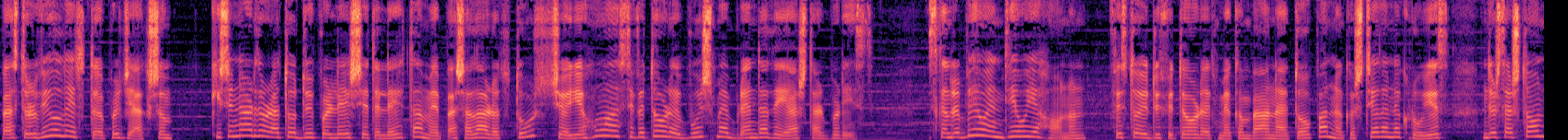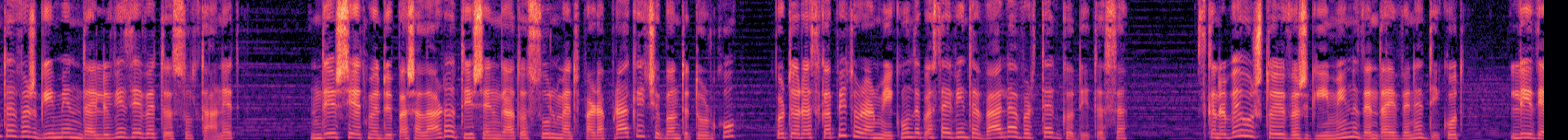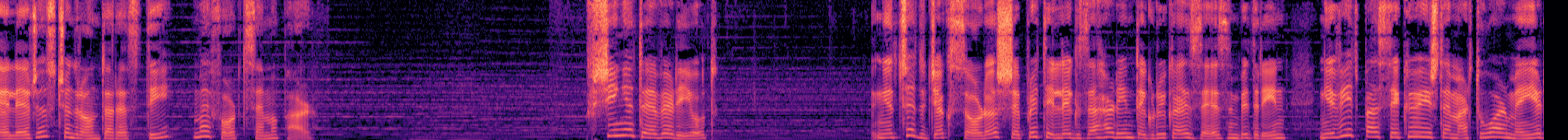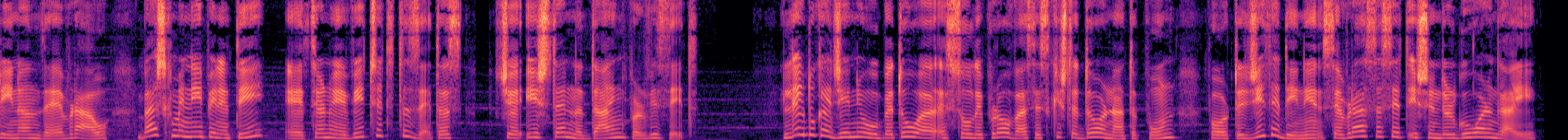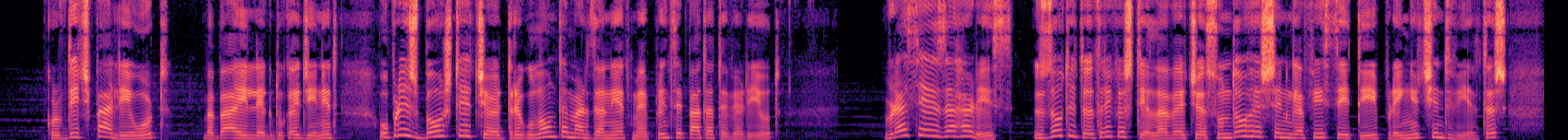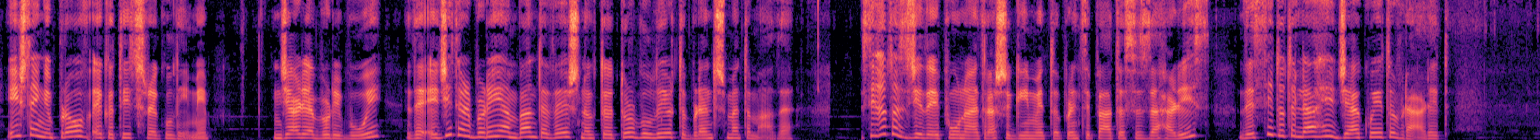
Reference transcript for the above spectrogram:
Pas Torviollit të përgjakshëm, kishin ardhur ato dy përleshje të lehta me pashallarët turq që jehuan si fitore e bujshme brenda dhe jashtë Arbërisë. Skënderbeu e ndjeu jehonën, festoi dy fitoret me këmbana e topa në kështjellën e Krujës, ndërsa shtonte vëzhgimin ndaj lëvizjeve të sulltanit. Ndeshjet me dy pashallarët ishin nga ato sulmet paraprake që bënte turku për të rraskapitur armikun dhe pastaj vinte vala vërtet goditëse. Skënderbeu shtoi vëzhgimin dhe ndaj Venedikut, lidhja e Lezhës qëndronte rreth tij më fort se më parë. Fqinjët e Veriut Një çetë gjaksorësh e priti Lek Zaharinë te Gryka e Zezë mbi Drin, një vit pasi ky ishte martuar me Jerinën dhe e vrau, bashkë me nipin e tij, e Cernojeviçit të Zetës, që ishte në Danjë për vizitë. Lek Dukagjini u betua e solli prova se s'kishte dorë në atë punë, por të gjithë e dinin se vrasësit ishin dërguar nga ai. Kur vdiq Pali i urtë, babai i Lek Dukagjinit, u prish boshti që rregullonte marrëdhëniet me principatat e veriut. Vrasja e Zaharisë, zotit të tri kështjellave që sundoheshin nga fisi i tij prej 100 vjetësh, ishte një provë e këtij çrregullimi. Ngjarja bëri bujë dhe e gjithë Arbëria mbante vesh në këtë turbullirë të brendshme të madhe. Si do të zgjidhej puna e trashëgimit të principatës së Zaharisë dhe si do të lahej gjaku i të vrarit?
